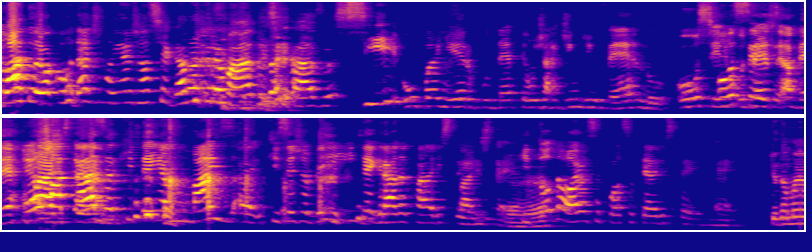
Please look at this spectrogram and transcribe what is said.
eu lado, eu acordar de manhã e já chegar no gramado da casa. Se o banheiro puder ter um jardim de inverno, ou se ele Ou puder seja, ser aberto É pra área uma casa que tenha mais. eh, que seja bem integrada com a área a externa. Que toda hora você possa ter área externa. É. Porque dá uma,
